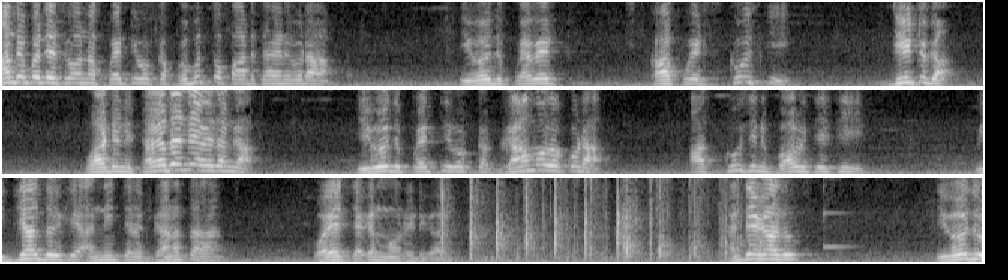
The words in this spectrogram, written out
ఆంధ్రప్రదేశ్లో ఉన్న ప్రతి ఒక్క ప్రభుత్వ పాఠశాలను కూడా ఈరోజు ప్రైవేట్ కార్పొరేట్ స్కూల్స్కి ధీటుగా వాటిని తగదన్నే విధంగా ఈరోజు ప్రతి ఒక్క గ్రామంలో కూడా ఆ స్కూల్స్ని బాగు చేసి విద్యార్థులకి అందించిన ఘనత వైఎస్ జగన్మోహన్ రెడ్డి గారు. అంతేకాదు ఈరోజు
